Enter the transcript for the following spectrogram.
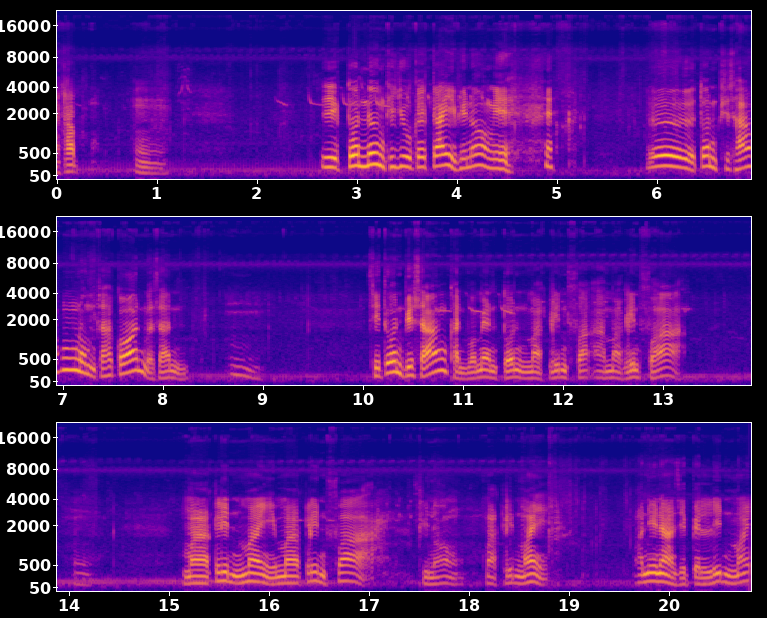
นะครับ อืมอีกต้นหนึงที่อยู่ใกล้ๆพี่น้องนี่เออต้นพิสังนุ่มสากรแบบสันอืมสิต้นพิสังขันบ่แม่นต้นหมากลิ้นฟ้าหมากลิ้นฟ้ามหมากลิ้นไม้หมากลิ้นฟ้า พี่น้องหมากลิ้นไม้อันนี้น่าสิเป็นลิ้นไม้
